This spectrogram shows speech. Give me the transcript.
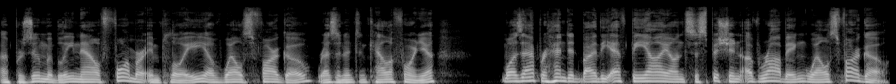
a presumably now former employee of Wells Fargo, resident in California, was apprehended by the FBI on suspicion of robbing Wells Fargo.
